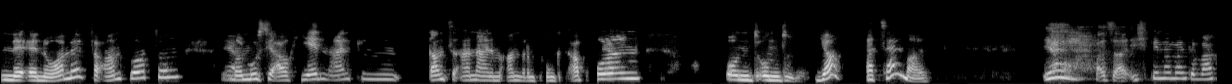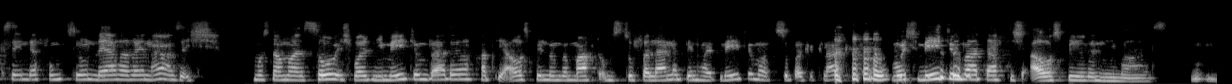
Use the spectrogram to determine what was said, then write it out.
eine enorme Verantwortung. Ja. Man muss ja auch jeden Einzelnen ganz an einem anderen Punkt abholen. Ja. Und, und ja, erzähl mal. Ja, also ich bin nochmal gewachsen in der Funktion Lehrerin. Ne? Also ich muss nochmal so, ich wollte nie Medium werden, habe die Ausbildung gemacht, um es zu verlernen, bin heute Medium, hat super geklappt. Wo ich Medium war, dachte ich, ausbilden niemals. Ne?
